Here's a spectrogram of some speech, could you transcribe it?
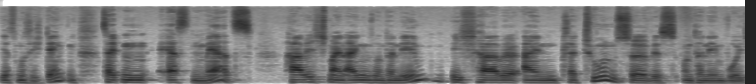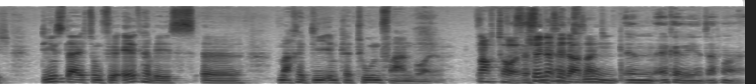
jetzt muss ich denken, seit dem 1. März habe ich mein eigenes Unternehmen. Ich habe ein Platoon-Service-Unternehmen, wo ich Dienstleistungen für LKWs äh, mache, die im Platoon fahren wollen. Ach toll. Schön, dass ihr da seid. Im LKW, sag mal.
